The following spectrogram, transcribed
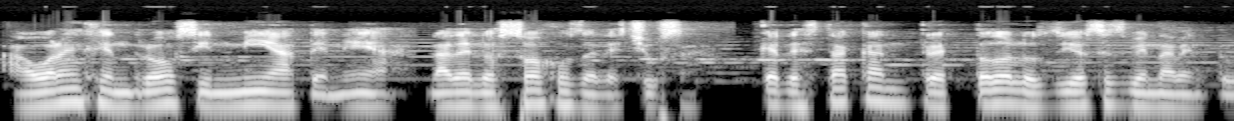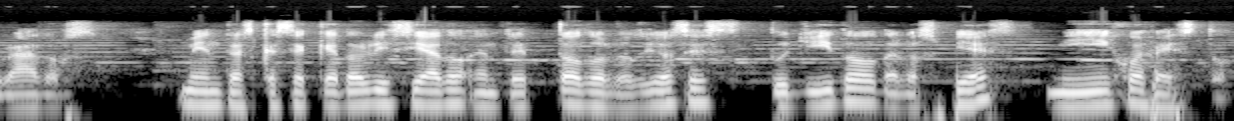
Ahora engendró sin mí a Atenea, la de los ojos de lechuza, que destaca entre todos los dioses bienaventurados, mientras que se quedó lisiado entre todos los dioses, tullido de los pies, mi hijo Hefesto,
